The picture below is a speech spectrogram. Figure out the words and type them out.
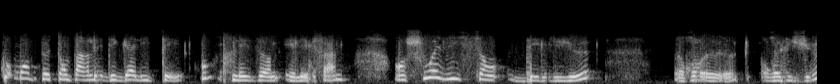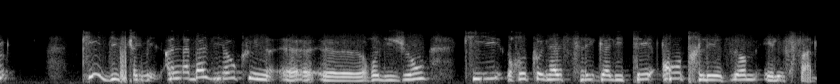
comment peut-on parler d'égalité entre les hommes et les femmes en choisissant des lieux euh, religieux qui discriminent? À la base, il n'y a aucune euh, euh, religion qui reconnaisse l'égalité entre les hommes et les femmes.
